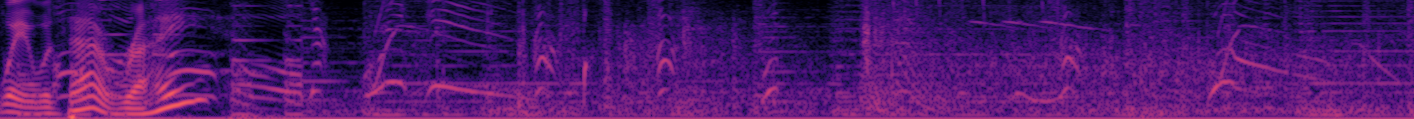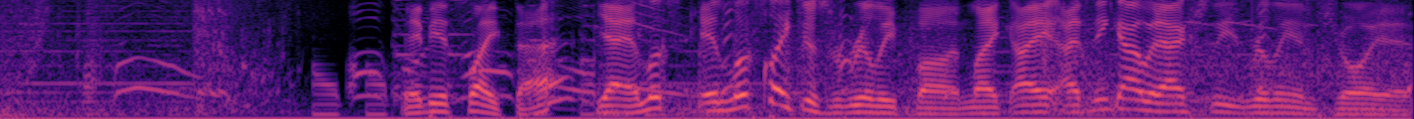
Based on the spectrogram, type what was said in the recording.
Wait, was that right? Maybe it's like that? Yeah, it looks it looks like just really fun. Like I, I think I would actually really enjoy it.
